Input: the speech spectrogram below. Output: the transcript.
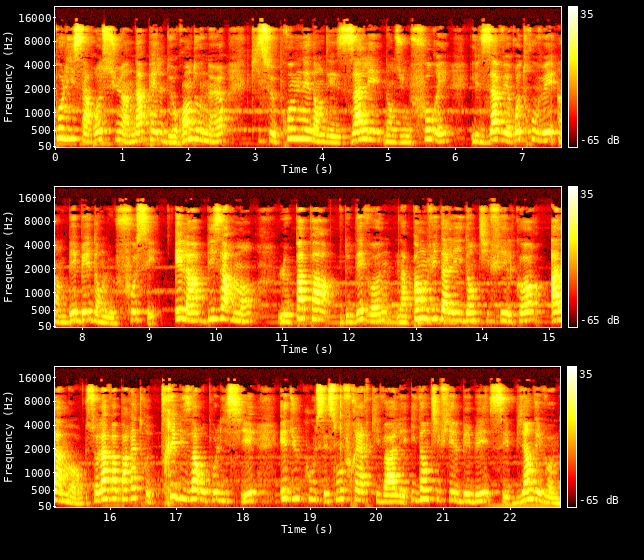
police a reçu un appel de randonneurs qui se promenaient dans des allées dans une forêt. Ils avaient retrouvé un bébé dans le fossé. Et là, bizarrement, le papa de Devon n'a pas envie d'aller identifier le corps à la morgue. Cela va paraître très bizarre aux policiers et du coup c'est son frère qui va aller identifier le bébé, c'est bien Devon.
